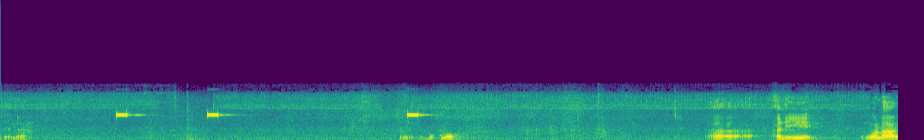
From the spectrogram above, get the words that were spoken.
เดี๋ยวนะนี่บวกลบอ่าอันนี้หัวล่าง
